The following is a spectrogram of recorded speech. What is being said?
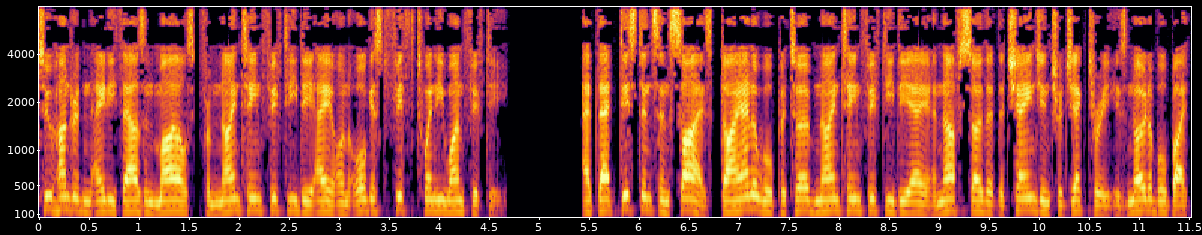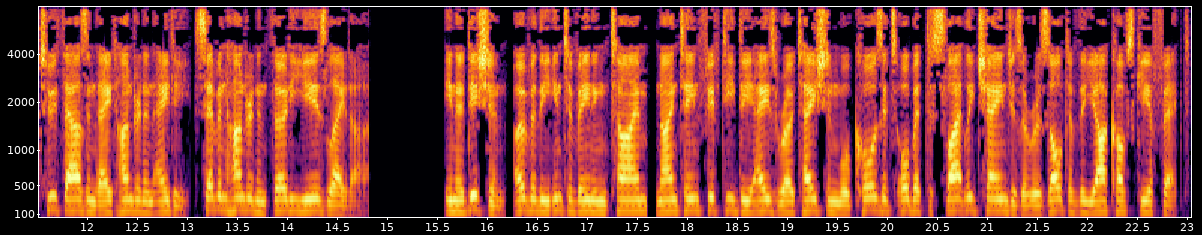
280,000 miles from 1950 DA on August 5, 2150. At that distance and size, Diana will perturb 1950 DA enough so that the change in trajectory is notable by 2880 730 years later. In addition, over the intervening time, 1950 DA's rotation will cause its orbit to slightly change as a result of the Yarkovsky effect.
